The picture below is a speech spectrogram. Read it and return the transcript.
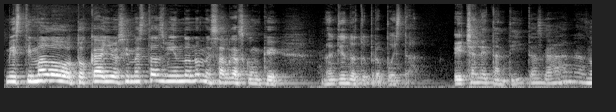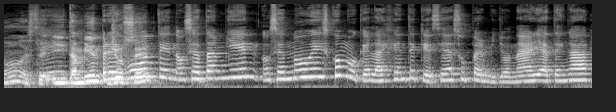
mi estimado Tocayo, si me estás viendo, no me salgas con que no entiendo tu propuesta échale tantitas ganas, ¿no? Este, y también pregunten, yo o sea, también, o sea, no es como que la gente que sea súper millonaria tenga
